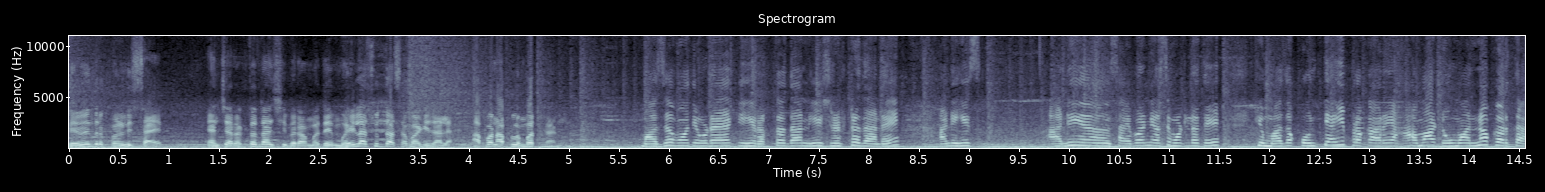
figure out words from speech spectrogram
देवेंद्र फडणवीस साहेब यांच्या रक्तदान शिबिरामध्ये महिलासुद्धा सहभागी झाल्या. आपण आपलं मत काय? माझं मत एवढं आहे की हे रक्तदान हे श्रेष्ठ दान आहे. आणि हे आणि साहेबांनी असं म्हटलं ते की माझा कोणत्याही प्रकारे हामा डोमा न करता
